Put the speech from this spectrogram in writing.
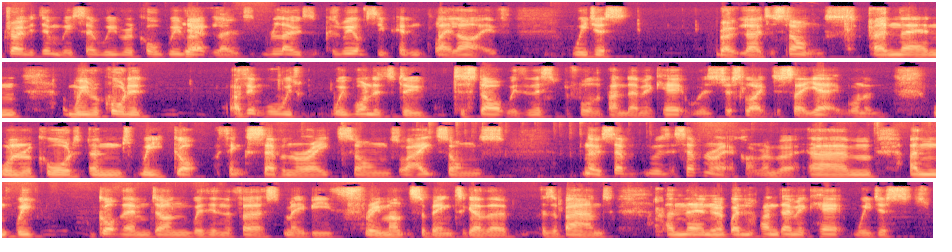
drove it, didn't we? So we record, we yeah. wrote loads, loads because we obviously couldn't play live. We just wrote loads of songs, and then we recorded I think what we we wanted to do to start with, and this is before the pandemic hit, was just like to say, yeah, we want to want to record, and we got I think seven or eight songs or eight songs. No, seven was it seven or eight? I can't remember. Um, and we got them done within the first maybe three months of being together as a band. And then yeah. when the pandemic hit, we just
